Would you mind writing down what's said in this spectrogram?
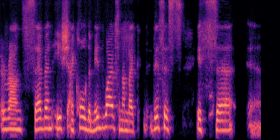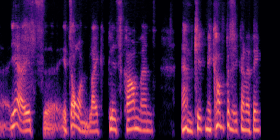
around seven ish i called the midwives and i'm like this is it's uh, uh, yeah it's uh, it's on like please come and and keep me company kind of thing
